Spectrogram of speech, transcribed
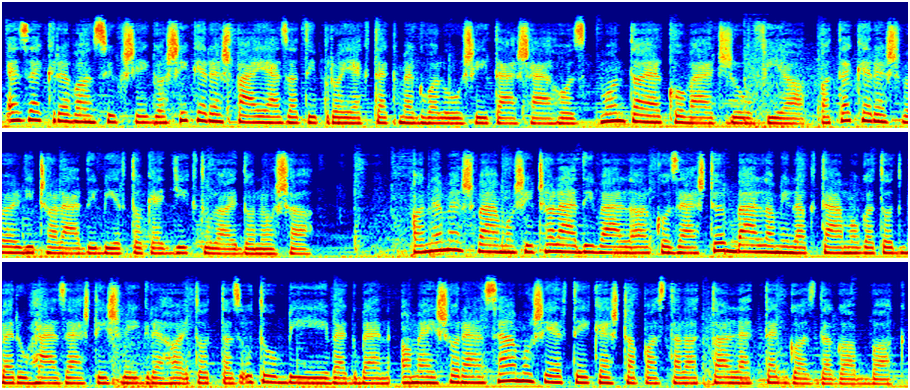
Ezekre van szükség a sikeres pályázati projektek megvalósításához, mondta el Kovács Zsófia, a Tekeresvölgyi családi birtok egyik tulajdonosa. A Nemesvámosi családi vállalkozás több államilag támogatott beruházást is végrehajtott az utóbbi években, amely során számos értékes tapasztalattal lettek gazdagabbak.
